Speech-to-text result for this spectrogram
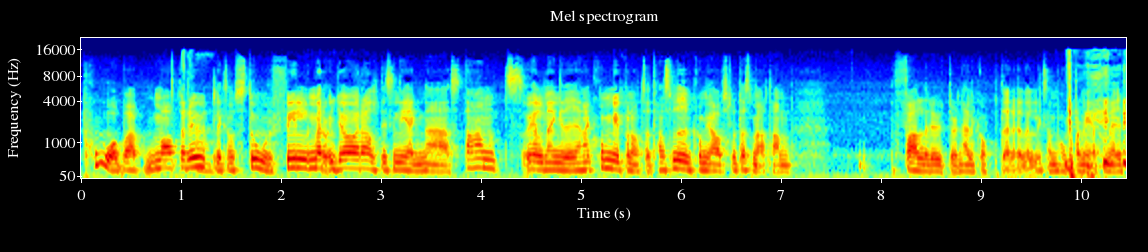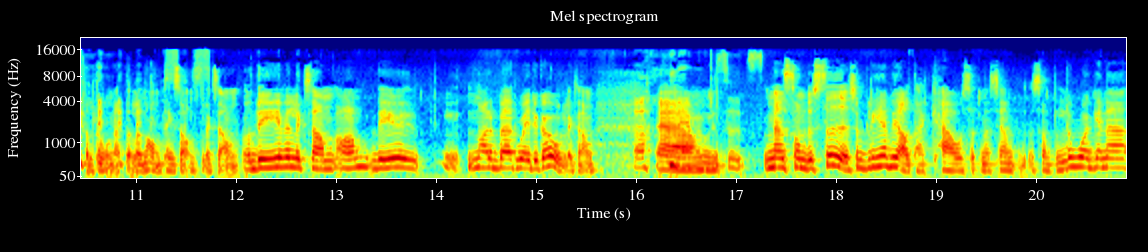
på. Bara matar ut liksom, storfilmer och gör alltid sina egna stunts och hela den grejen. Han kommer ju på något sätt, hans liv kommer ju avslutas med att han faller ut ur en helikopter eller liksom hoppar ner från Eiffeltornet eller någonting sånt. Liksom. Och det är väl liksom, ja, det är not a bad way to go. Liksom. nej, men Ehm, precis. men som du säger så blev ju allt det här kaoset med scient- scientologerna,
